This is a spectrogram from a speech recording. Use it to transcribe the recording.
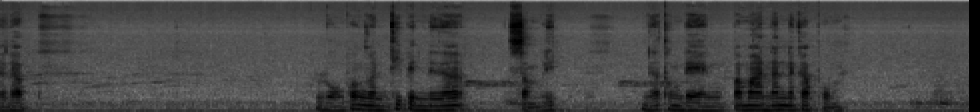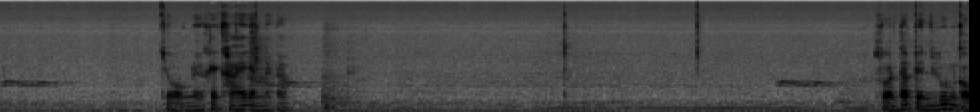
นะครับ หลวงพ่อเงินที่เป็นเนื้อสำลิดเนื้อทองแดงประมาณนั้นนะครับผมจะออกเนื้อคล้าย ๆ กันนะครับ ส่วนถ้าเป็นรุ่นเก่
